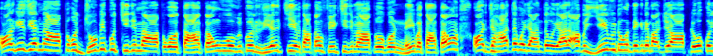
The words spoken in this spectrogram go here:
और किस यार मैं आप लोगों को जो भी कुछ चीज़ें मैं आपको बताता हूँ, वो बिल्कुल रियल चीज़ बताता हूँ फेक चीज़ें मैं आप लोगों को नहीं बताता हूँ, और जहाँ तक मैं जानता हूँ यार, अब ये वीडियो को देखने बाद जो आप लोगों को कोई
